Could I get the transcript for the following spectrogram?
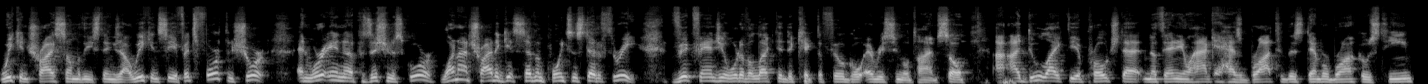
we can try some of these things out. We can see if it's fourth and short and we're in a position to score, why not try to get seven points instead of three? Vic Fangio would have elected to kick the field goal every single time. So I, I do like the approach that Nathaniel Hackett has brought to this Denver Broncos team.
